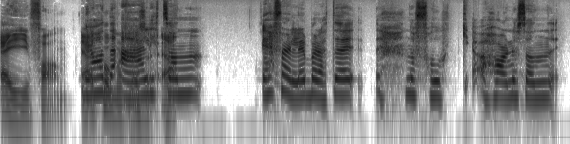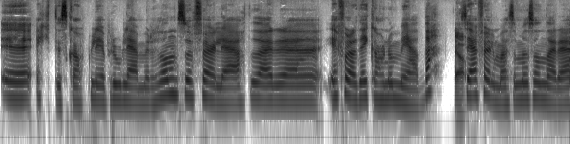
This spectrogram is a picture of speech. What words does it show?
Jeg gir faen. Jeg Ja, det er litt ja. sånn Jeg føler bare at det, når folk har noen sånn eh, ekteskapelige problemer og sånn, så føler jeg at det der eh, Jeg føler at jeg ikke har noe med det. Ja. Så jeg føler meg som en sånn derre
